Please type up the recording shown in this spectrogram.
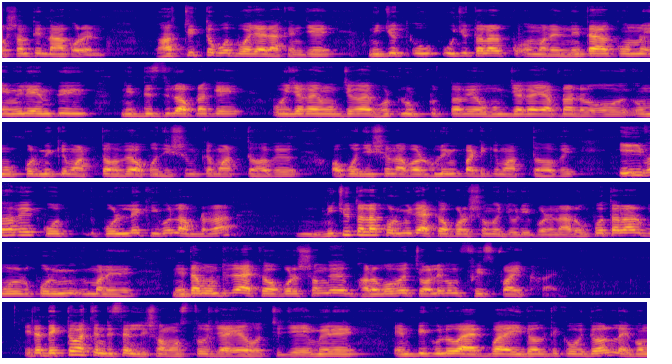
অশান্তি না করেন, ভ্রাতৃত্ববোধ বজায় রাখেন যে নিচু উঁচুতলার মানে নেতা কোন এমএলএ, এমপি নির্দেশ দিল আপনাকে, ওই জায়গায় অমুক জায়গায় ভোট লুট করতে হবে, অমুক জায়গায় আপনার অমুক কর্মীকে মারতে হবে, অপোজিশনকে মারতে হবে, অপোজিশন আবার রুলিং পার্টিকে মারতে হবে। এইভাবে করলে কি করলে আপনারা নিচুতলা কর্মীরা একে অপরের সঙ্গে জড়িয়ে পড়েন আর উপতলার কর্মী মানে নেতা মন্ত্রীরা একে অপরের সঙ্গে ভালোভাবে চলে এবং ফিস ফ্রাই খায় এটা দেখতে পাচ্ছেন রিসেন্টলি সমস্ত জায়গায় হচ্ছে যে এমএলএ এমপিগুলো একবার এই দল থেকে ওই দল এবং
